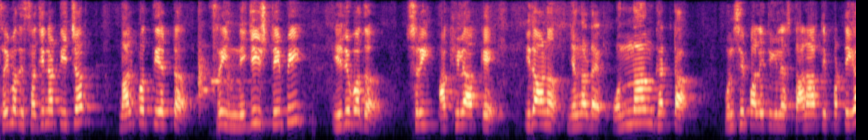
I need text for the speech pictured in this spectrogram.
ശ്രീമതി സജിന ടീച്ചർ നാൽപ്പത്തിയെട്ട് ശ്രീ നിജീഷ് ടി പി ഇരുപത് ശ്രീ അഖില കെ. ഇതാണ് ഞങ്ങളുടെ ഒന്നാം ഘട്ട മുനിസിപ്പാലിറ്റിയിലെ സ്ഥാനാർത്ഥി പട്ടിക.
